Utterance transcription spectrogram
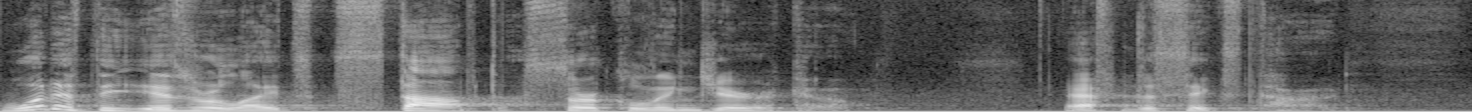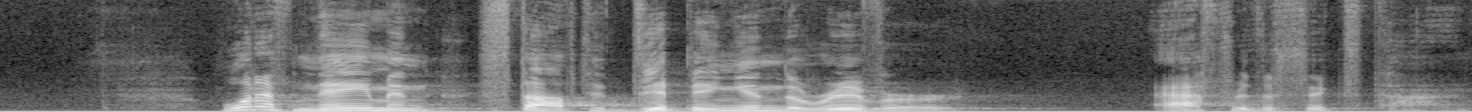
what if the Israelites stopped circling Jericho after the sixth time? What if Naaman stopped dipping in the river after the sixth time?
